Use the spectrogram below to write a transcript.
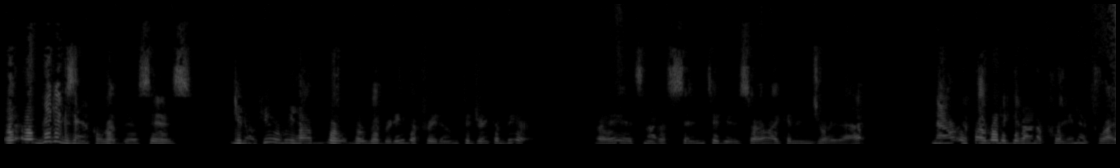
A, a good example of this is, you know, here we have the, the liberty, the freedom to drink a beer. Right? It's not a sin to do so. I can enjoy that. Now, if I were to get on a plane and fly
